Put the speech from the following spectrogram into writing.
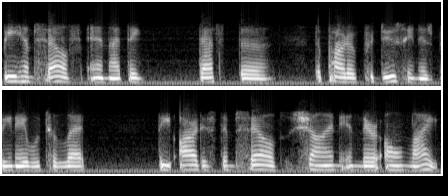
be himself, and I think that's the the part of producing is being able to let the artists themselves shine in their own light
